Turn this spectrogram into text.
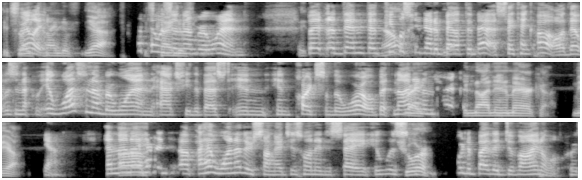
It's like Really? kind of yeah. I that was the number one. But uh, then the No. people say that about the best. They think, oh, that was no- it was number one, actually the best in in parts of the world, but not in America. but not in America. Yeah. Yeah. And then I Um, had uh, I had one other song I just wanted to say. It was Sure. recorded by the Divinyl, or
